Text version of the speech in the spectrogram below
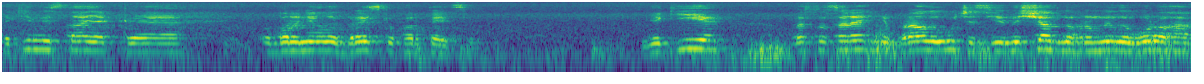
такі міста, як е, обороняли Брестську фортецю, які безпосередньо брали участь і нещадно громили ворога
